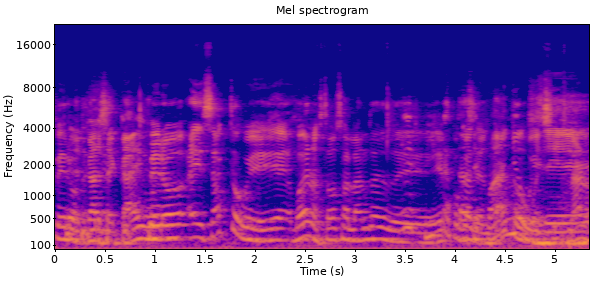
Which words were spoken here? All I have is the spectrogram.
pero... Edgar se cae, güey. Pero, exacto, güey. eh, Bueno, estamos hablando Eh, de fíjate, épocas ¿hace de cuánto, antaño, güey. Sí, claro.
